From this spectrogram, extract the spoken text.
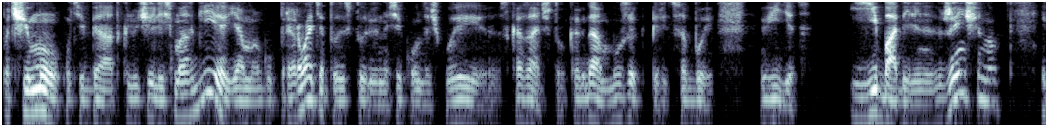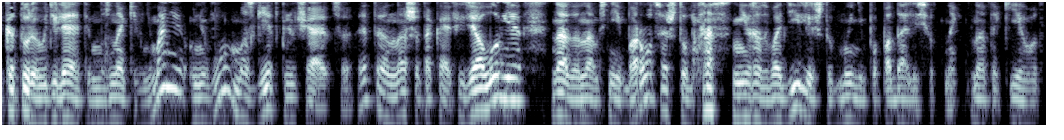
Почему у тебя отключились мозги, я могу прервать эту историю на секундочку и сказать, что когда мужик перед собой видит ебабельную женщину, и которая уделяет ему знаки внимания, у него мозги отключаются. Это наша такая физиология, надо нам с ней бороться, чтобы нас не разводили, чтобы мы не попадались вот на, на такие вот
